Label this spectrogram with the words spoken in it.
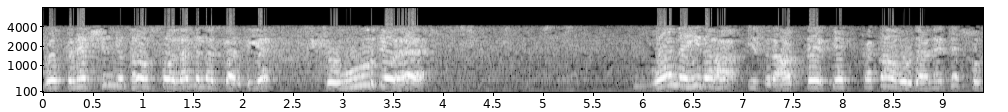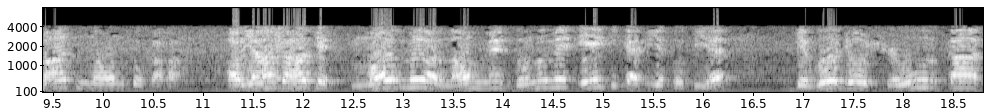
وہ کنیکشن جو تھا اس کو الگ الگ کر دیا۔ شعور جو ہے وہ نہیں رہا۔ اس رابطے کے قطع ہو جانے سے سبات نوم کو کہا۔ اور یہاں کہا کہ موت میں اور نوم میں دونوں میں ایک ہی کیفیت ہوتی ہے کہ وہ جو شعور کا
